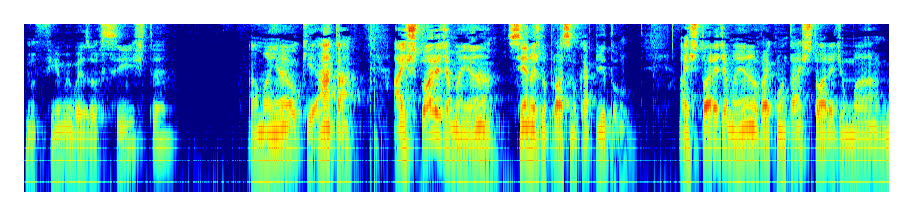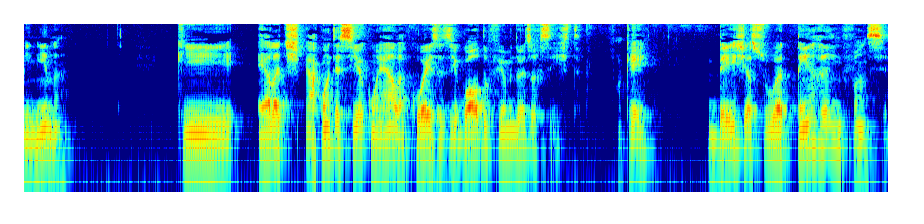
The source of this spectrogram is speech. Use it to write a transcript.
No filme O Exorcista. Amanhã é o que? Ah, tá. A história de amanhã, cenas do próximo capítulo. A história de amanhã vai contar a história de uma menina que ela acontecia com ela coisas igual do filme do Exorcista, ok? Desde a sua tenra infância.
